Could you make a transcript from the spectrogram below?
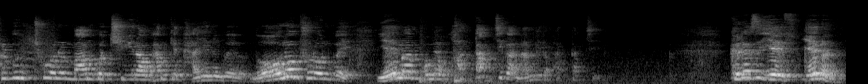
넓은 추원을 마음껏 주인하고 함께 다니는 거예요. 너무 부러운 거예요. 얘만 보면 화딱지가 납니다. 화딱지. 그래서 얘, 얘는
